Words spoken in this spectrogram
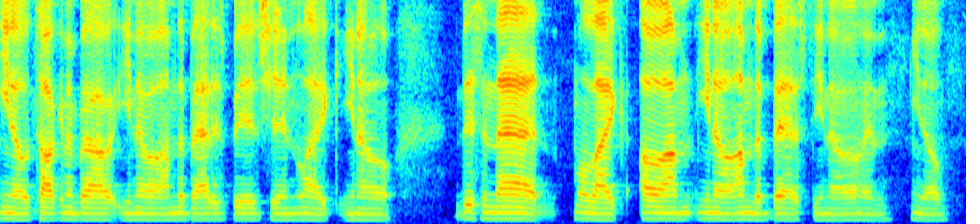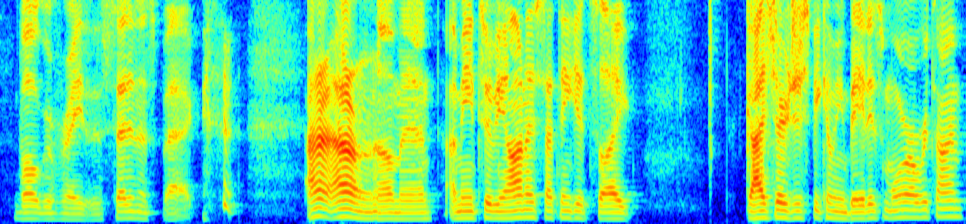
you know, talking about, you know, I'm the baddest bitch and like, you know, this and that, like, oh, I'm, you know, I'm the best, you know, and, you know, vulgar phrases, setting us back. I don't I don't know, man. I mean, to be honest, I think it's like guys are just becoming betas more over time.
